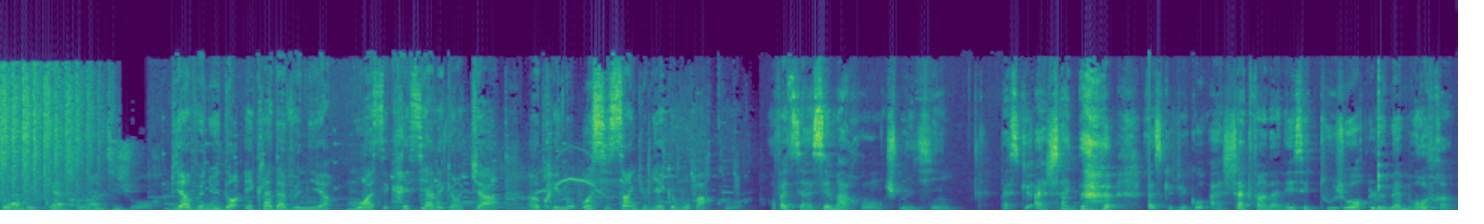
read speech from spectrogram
plan des 90 jours. Bienvenue dans Éclat d'avenir. Moi, c'est Crécy avec un K, un prénom aussi singulier que mon parcours. En fait, c'est assez marrant, je me dis, parce que chaque, parce du coup, à chaque fin d'année, c'est toujours le même refrain.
